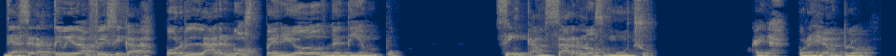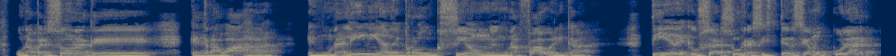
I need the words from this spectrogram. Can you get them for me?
de hacer actividad física por largos periodos de tiempo sin cansarnos mucho. Por ejemplo, una persona que, que trabaja en una línea de producción, en una fábrica, tiene que usar su resistencia muscular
